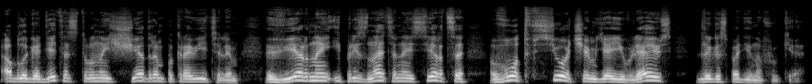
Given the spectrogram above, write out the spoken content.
облагодетельствованный щедрым покровителем, верное и признательное сердце — вот все, чем я являюсь для господина Фуке.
